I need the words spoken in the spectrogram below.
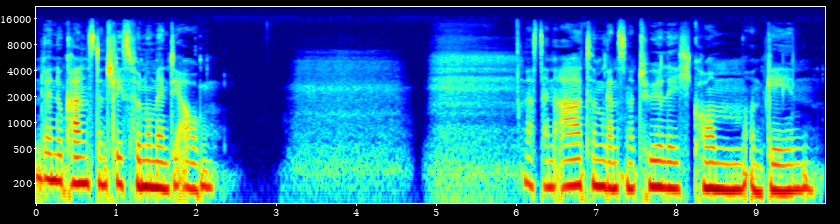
Und wenn du kannst, dann schließ für einen Moment die Augen. Lass deinen Atem ganz natürlich kommen und gehen.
